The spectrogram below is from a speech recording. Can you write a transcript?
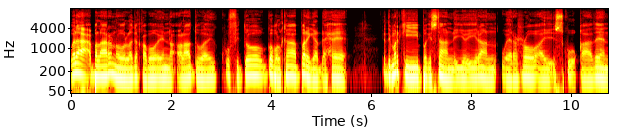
walaac ballaaran oo laga qabo in colaaddu ay ku fido gobolka bariga dhexe kadib markii bakistan iyo iiraan weeraro ay isku qaadeen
